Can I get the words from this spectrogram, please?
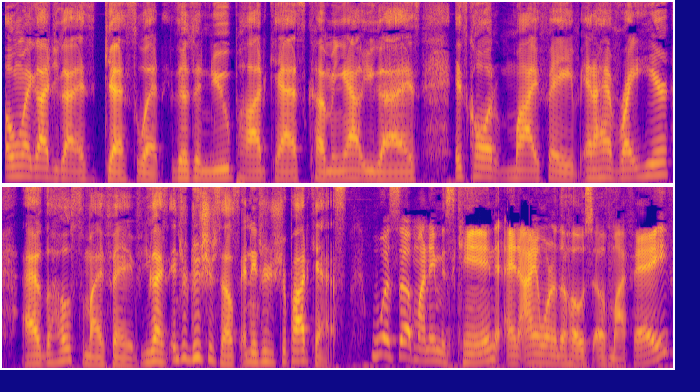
Oh my god, you guys, guess what? There's a new podcast coming out, you guys. It's called My Fave. And I have right here, I have the host of My Fave. You guys introduce yourselves and introduce your podcast. What's up? My name is Ken, and I am one of the hosts of My Fave.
